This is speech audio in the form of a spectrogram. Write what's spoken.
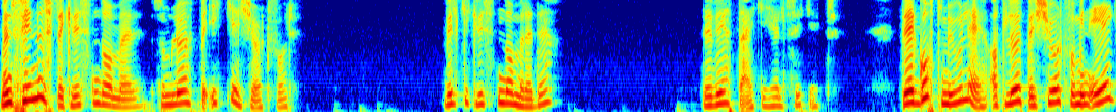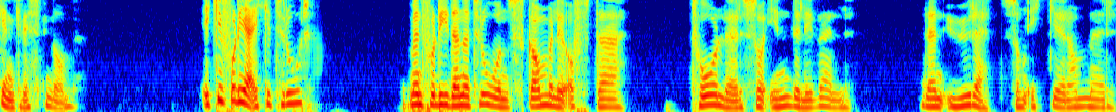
Men finnes det kristendommer som løpet ikke er kjørt for? Hvilke kristendommer er det? Det vet jeg ikke helt sikkert. Det er godt mulig at løpet er kjørt for min egen kristendom. Ikke fordi jeg ikke tror, men fordi denne troen skammelig ofte tåler så inderlig vel den urett som ikke rammer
